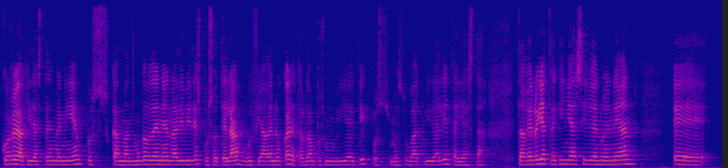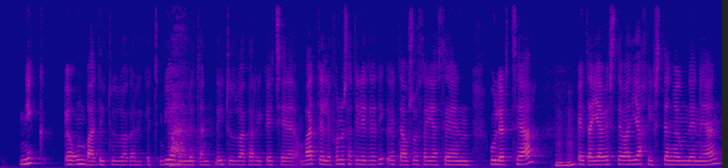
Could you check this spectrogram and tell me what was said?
korreoak idazten genien, pues, kanmandu gaudenen adibidez, pues, hotelan wifia genukan, eta ordan pues, mubiletik, pues, mezu bat bidali, eta jazta. Eta gero ja trekina hasi genuenean, e, nik egun bat deitu du bakarrik etxe, bi egunetan deitu du bakarrik etxe. Bat telefono satelitetik eta oso zaila zen ulertzea, Mhm. eta ja beste bat ja jisten geundenean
